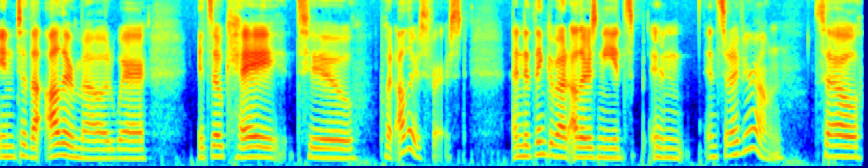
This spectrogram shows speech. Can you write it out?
into the other mode where it's okay to put others first and to think about others' needs in instead of your own. So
